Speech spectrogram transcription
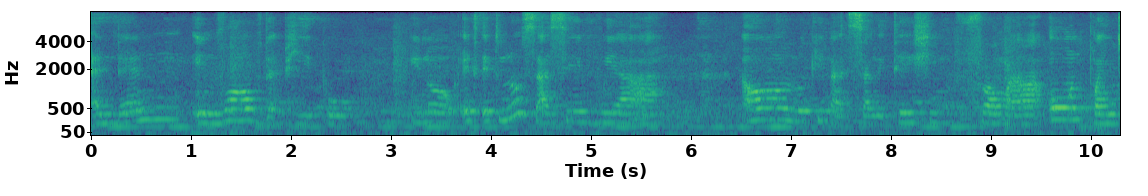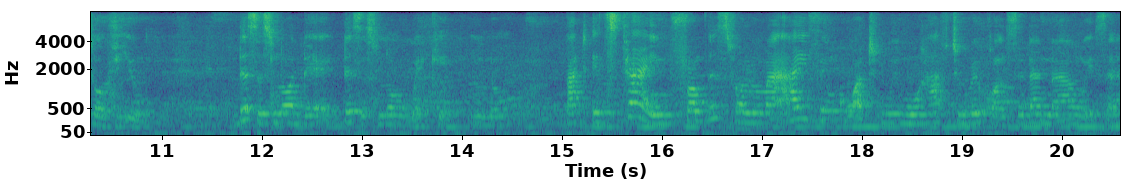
and then involve the people. You know, it, it looks as if we are all looking at sanitation from our own point of view. This is not there, this is not working, you know. But it's time from this forum, I think what we will have to reconsider now is uh,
